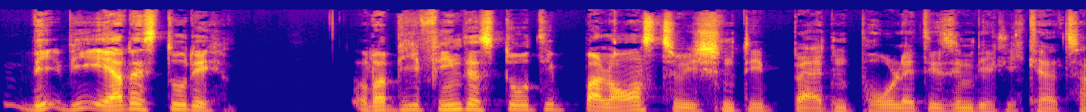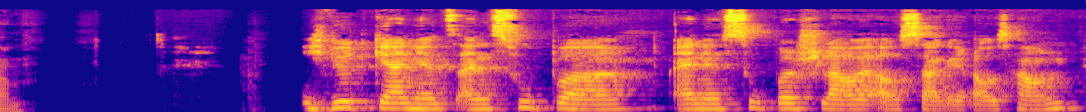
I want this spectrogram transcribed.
Wie, wie erdest du dich? Oder wie findest du die Balance zwischen die beiden Pole, die es in Wirklichkeit sind? Ich würde gern jetzt ein super, eine super schlaue Aussage raushauen.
